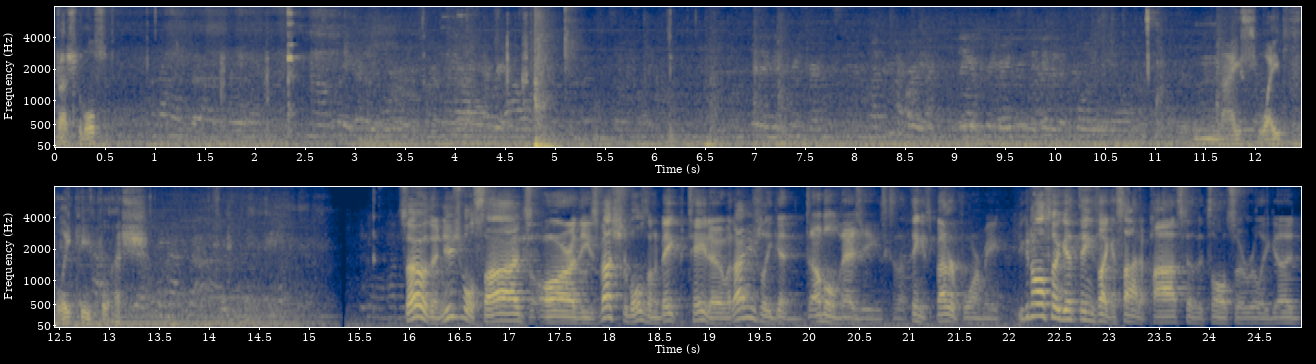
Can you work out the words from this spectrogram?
your vegetables. Nice white flaky flesh. So the usual sides are these vegetables and a baked potato, but I usually get double veggies because I think it's better for me. You can also get things like a side of pasta that's also really good.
